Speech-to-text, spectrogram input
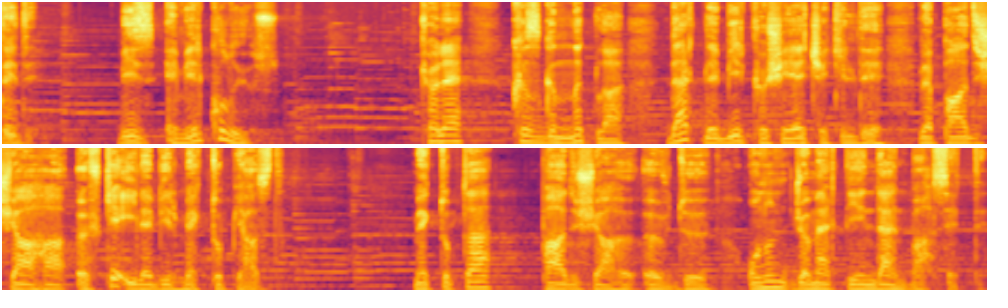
dedi. Biz emir kuluyuz. Köle kızgınlıkla, dertle bir köşeye çekildi ve padişaha öfke ile bir mektup yazdı. Mektupta padişahı övdü, onun cömertliğinden bahsetti.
